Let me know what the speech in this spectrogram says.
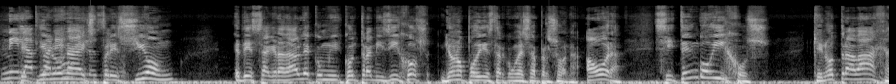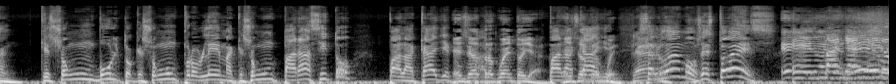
Ni que tiene pareja una expresión desagradable con mi- contra mis hijos, yo no podría estar con esa persona. Ahora, si tengo hijos que no trabajan, que son un bulto, que son un problema, que son un parásito, para la calle. Ese es otro cuento ya. Para la calle. Claro. Saludamos, esto es. El mañanero.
